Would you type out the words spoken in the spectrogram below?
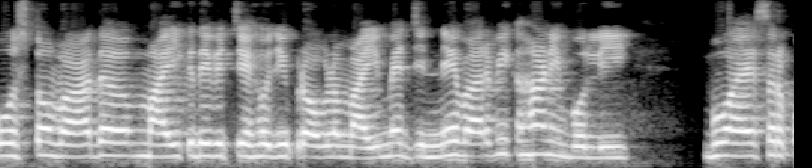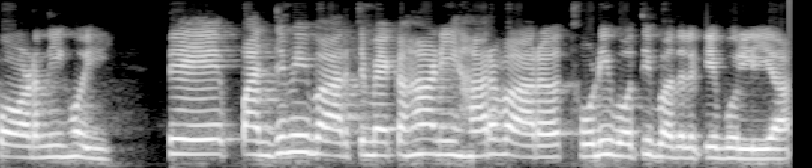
ਉਸ ਤੋਂ ਬਾਅਦ ਮਾਈਕ ਦੇ ਵਿੱਚ ਇਹੋ ਜੀ ਪ੍ਰੋਬਲਮ ਆਈ। ਮੈਂ ਜਿੰਨੇ ਵਾਰ ਵੀ ਕਹਾਣੀ ਬੋਲੀ ਵੌਇਸ ਰਿਕਾਰਡ ਨਹੀਂ ਹੋਈ। ਤੇ ਪੰਜਵੀਂ ਵਾਰ ਚ ਮੈਂ ਕਹਾਣੀ ਹਰ ਵਾਰ ਥੋੜੀ ਬਹੁਤੀ ਬਦਲ ਕੇ ਬੋਲੀ ਆ।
